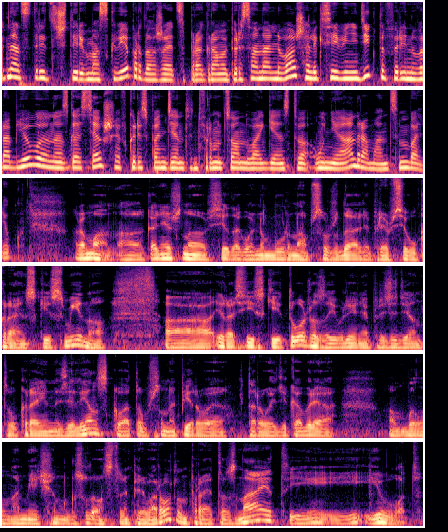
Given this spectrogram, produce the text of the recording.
15.34 в Москве. Продолжается программа «Персонально ваш». Алексей Венедиктов, Ирина Воробьева. И у нас в гостях шеф-корреспондент информационного агентства «Униан» Роман Цымбалюк. Роман, а, конечно, все довольно бурно обсуждали, прежде всего, украинские СМИ, но а, и российские тоже, заявление президента Украины Зеленского о том, что на 1-2 декабря был намечен государственный переворот, он про это знает, и, и, и вот.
